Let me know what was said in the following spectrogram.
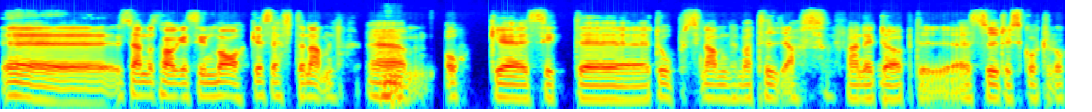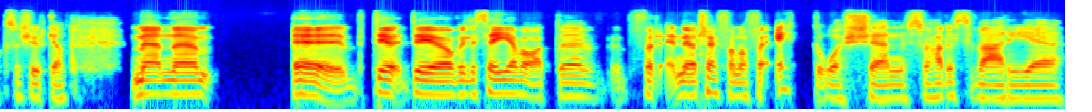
Eh, så han har tagit sin makes efternamn mm. eh, och eh, sitt eh, dopsnamn Mattias, för han är döpt i eh, syrisk-ortodoxa kyrkan. Men eh, eh, det, det, jag ville säga var att för, när jag träffade honom för ett år sedan så hade Sverige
